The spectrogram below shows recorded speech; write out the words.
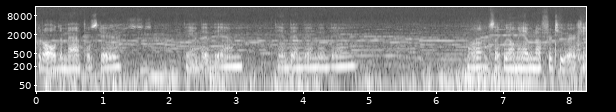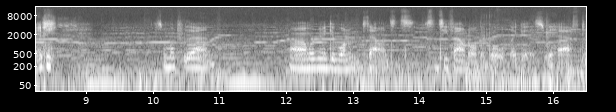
Put all them apples there. Bam, bam, bam. Bam, bam, bam, bam, bam. Well, it looks like we only have enough for two rare candy. so much for that. Um, we're gonna give one of to Talon since, since he found all the gold, I guess. We have to.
